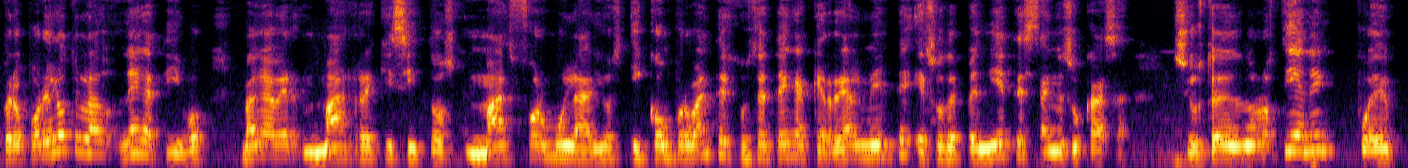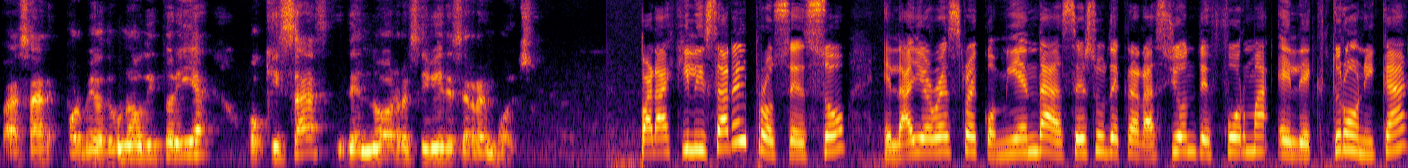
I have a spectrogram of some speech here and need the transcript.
Pero por el otro lado, negativo, van a haber más requisitos, más formularios y comprobantes que usted tenga que realmente esos dependientes están en su casa. Si ustedes no los tienen, pueden pasar por medio de una auditoría o quizás de no recibir ese reembolso. Para agilizar el proceso, el IRS recomienda hacer su declaración de forma electrónica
